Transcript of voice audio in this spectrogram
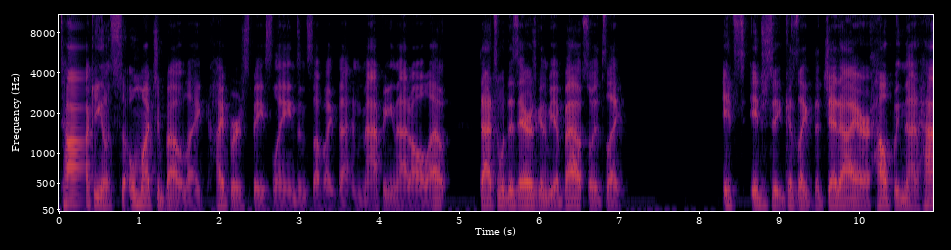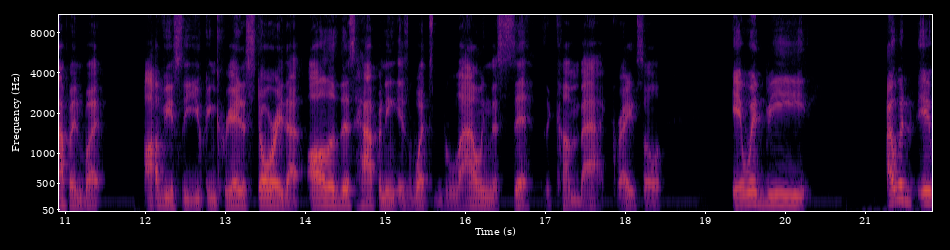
talking so much about like hyperspace lanes and stuff like that and mapping that all out that's what this era is going to be about. So it's like it's interesting because like the jedi are helping that happen but obviously you can create a story that all of this happening is what's allowing the sith to come back right? So it would be i would it,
